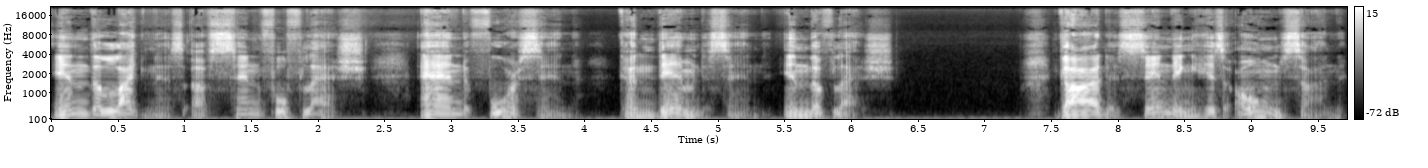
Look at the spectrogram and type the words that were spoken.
in the likeness of sinful flesh, and for sin, condemned sin in the flesh. God sending his own Son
